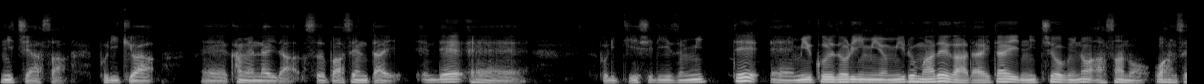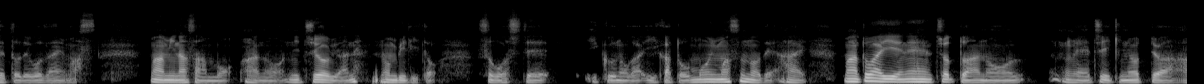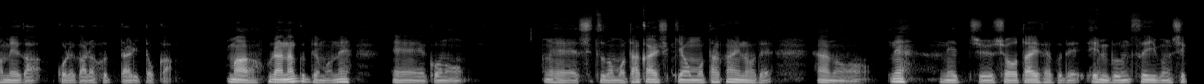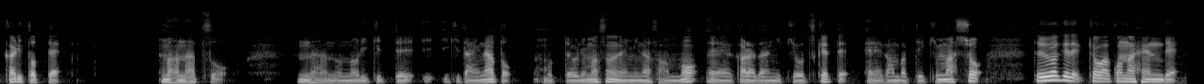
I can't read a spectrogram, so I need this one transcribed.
ー、日朝、プリキュア、えー、仮面ライダー、スーパー戦隊で、えー、プリキュアシリーズ見て、えー、ミュークルドリーミーを見るまでがだいたい日曜日の朝のワンセットでございます。まあ皆さんも、あの、日曜日はね、のんびりと過ごしていくのがいいかと思いますので、はい。まあとはいえね、ちょっとあの、えー、地域によっては雨がこれから降ったりとか、まあ降らなくてもね、えー、このえー、湿度も高いし、気温も高いので、あの、ね、熱中症対策で塩分、水分しっかりとって、まあ夏を、あの、乗り切っていきたいなと思っておりますので、皆さんも、えー、体に気をつけて、えー、頑張っていきましょう。というわけで、今日はこの辺で、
